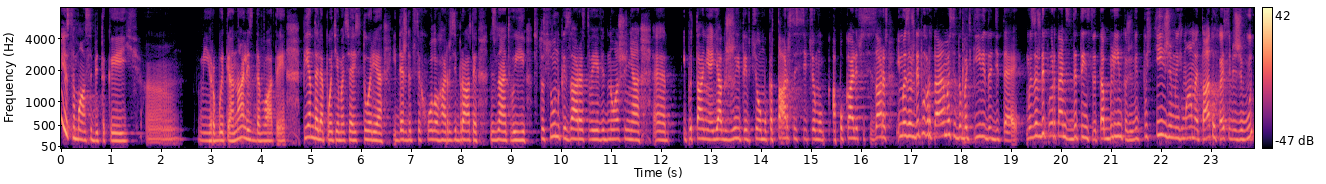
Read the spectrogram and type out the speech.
ну, я сама собі такий. Е- Вмію робити аналіз, давати пендаля. Потім ця історія ідеш до психолога, розібрати не знаю, твої стосунки зараз, твоє відношення. І питання, як жити в цьому катарсисі, в цьому апокаліпсисі зараз. І ми завжди повертаємося до батьків і до дітей. Ми завжди повертаємося з дитинства. Та блін, кажу, відпустіть же моїх мама і тато, хай собі живуть.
